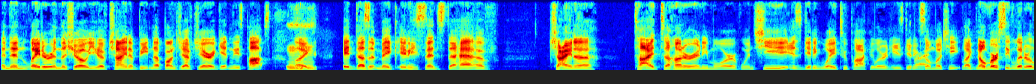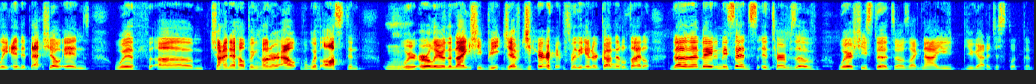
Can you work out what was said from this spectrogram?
and then later in the show you have Chyna beating up on Jeff Jarrett getting these pops. Like, it doesn't make any sense to have China tied to Hunter anymore when she is getting way too popular and he's getting so much heat. Like No Mercy literally ended. That show ends with um, Chyna helping Hunter out with Austin. Where earlier in the night she beat Jeff Jarrett for the Intercontinental title. None of that made any sense in terms of where she stood. So I was like, nah, you you got to just split them.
